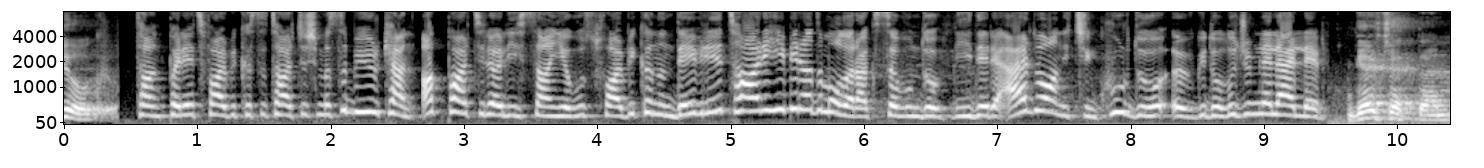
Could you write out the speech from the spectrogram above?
Yok. Tank palet fabrikası tartışması büyürken AK Partili Ali İhsan Yavuz fabrikanın devrini tarihi bir adım olarak savundu. Lideri Erdoğan için kurduğu övgü dolu cümlelerle. Gerçekten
